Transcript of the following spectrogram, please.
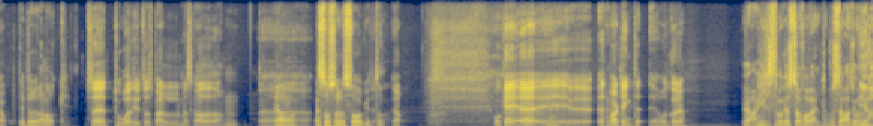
Ja. Det burde være nok. Så er to av de ute og spiller med skade, da. Mm. Uh, ja, ja. Men sånn som det så ut, da. Ja. OK, uh, et par ting til Odd Kåre. Ja, jeg hilste på Kristoffer Welde på stadion ja.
